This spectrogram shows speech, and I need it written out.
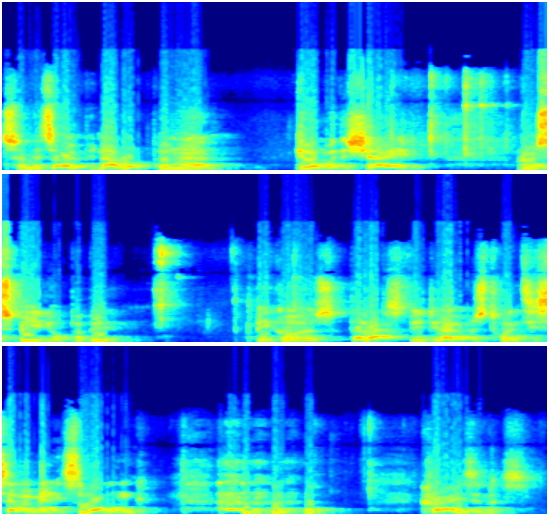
so let's open that up and uh, get on with the shave I'm going to speed it up a bit because the last video was 27 minutes long. Craziness.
